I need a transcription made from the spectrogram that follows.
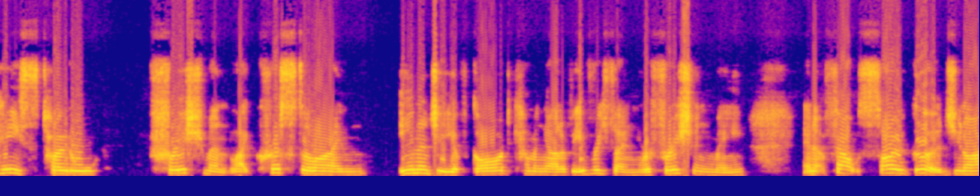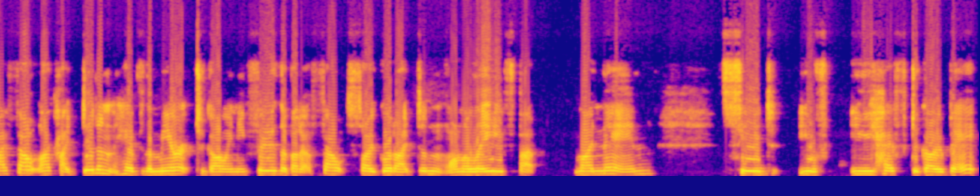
peace total refreshment, like crystalline energy of God coming out of everything, refreshing me. And it felt so good. You know, I felt like I didn't have the merit to go any further, but it felt so good I didn't want to leave. But my nan said, You've you have to go back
